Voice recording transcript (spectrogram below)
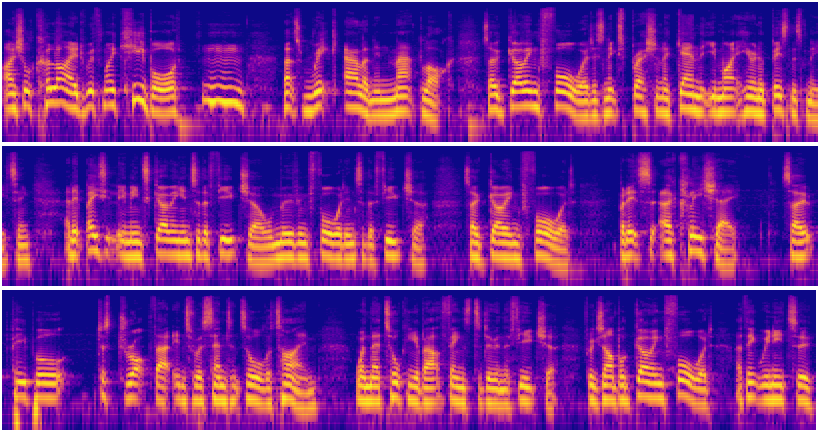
I shall collide with my keyboard. Hmm. That's Rick Allen in Matlock. So, going forward is an expression again that you might hear in a business meeting, and it basically means going into the future or moving forward into the future. So, going forward. But it's a cliche. So, people just drop that into a sentence all the time when they're talking about things to do in the future. For example, going forward, I think we need to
